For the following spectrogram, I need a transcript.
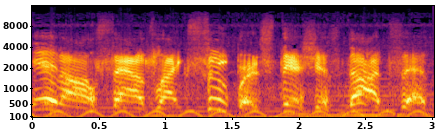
it all sounds like superstitious nonsense.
